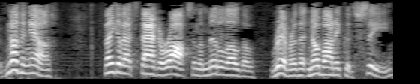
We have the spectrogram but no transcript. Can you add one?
if nothing else, think of that stack of rocks in the middle of the river that nobody could see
